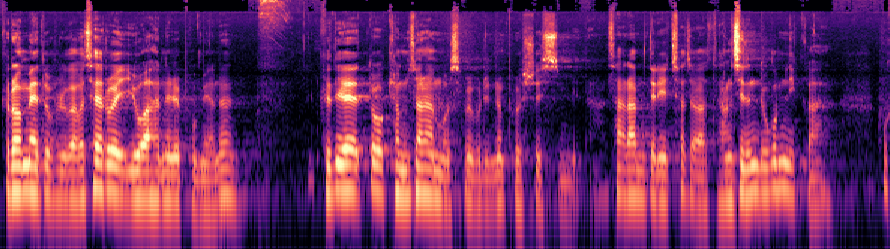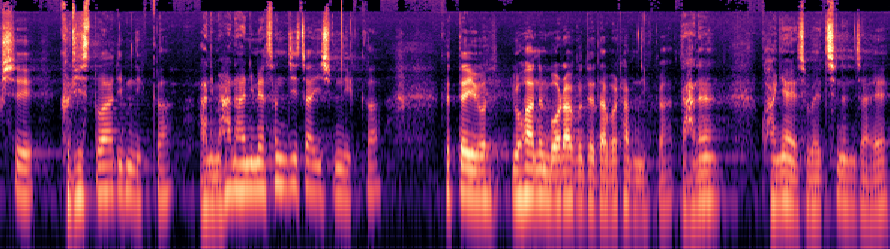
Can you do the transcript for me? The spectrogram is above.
그럼에도 불구하고 세로의 요한을 보면은 그의 또 겸손한 모습을 우리는 볼 수 있습니다. 사람들이 찾아와서 당신은 누굽니까? 혹시 그리스도 아닙니까? 아니면 하나님의 선지자이십니까? 그때 요한은 뭐라고 대답을 합니까? 나는 광야에서 외치는 자의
